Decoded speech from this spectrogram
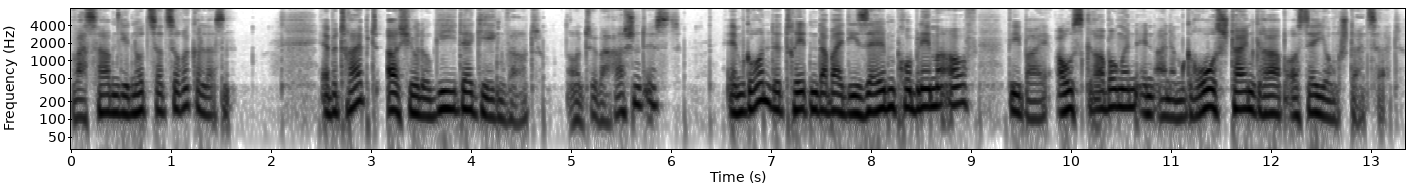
Was haben die Nutzer zurückgelassen? Er betreibt Archäologie der Gegenwart. Und überraschend ist, im Grunde treten dabei dieselben Probleme auf wie bei Ausgrabungen in einem Großsteingrab aus der Jungsteinzeit.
